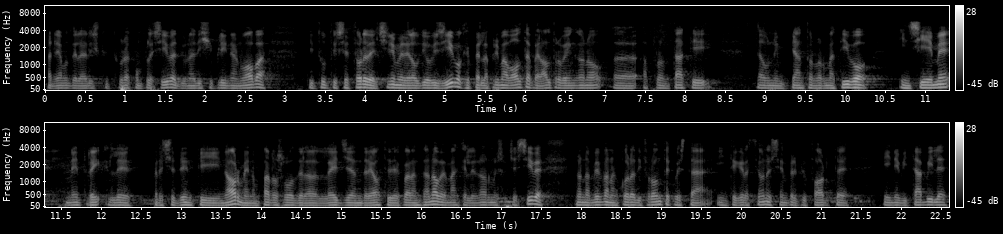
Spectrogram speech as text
parliamo della riscrittura complessiva di una disciplina nuova di tutto il settore del cinema e dell'audiovisivo che per la prima volta peraltro vengono eh, affrontati da un impianto normativo insieme, mentre le precedenti norme, non parlo solo della legge Andreotti del 49, ma anche le norme successive, non avevano ancora di fronte questa integrazione sempre più forte e inevitabile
